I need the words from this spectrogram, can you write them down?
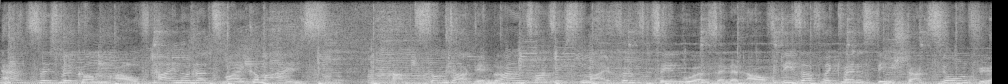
Herzlich willkommen auf 102,1. Ab Sonntag, dem 23. Mai, 15 Uhr, sendet auf dieser Frequenz die Station für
